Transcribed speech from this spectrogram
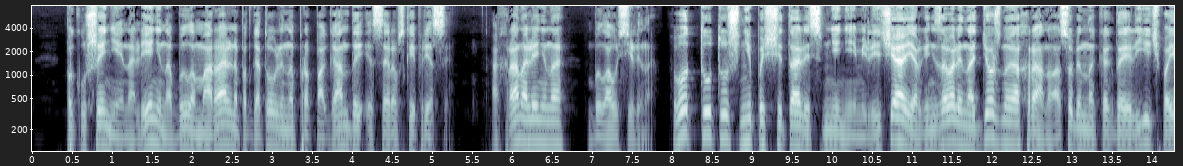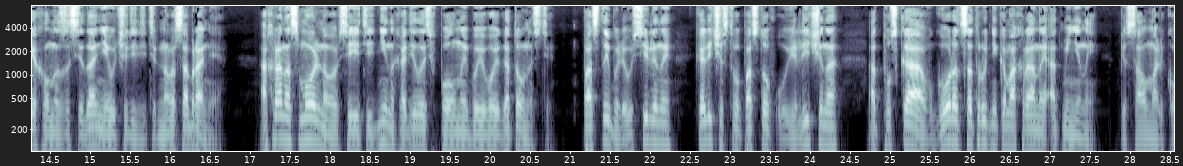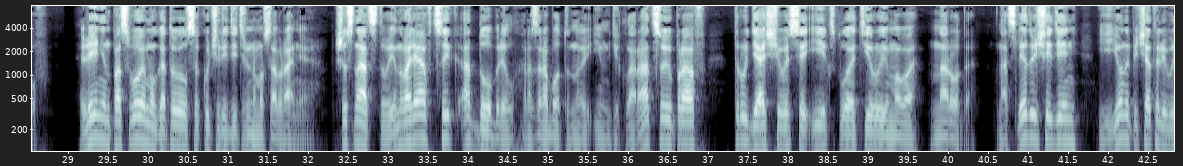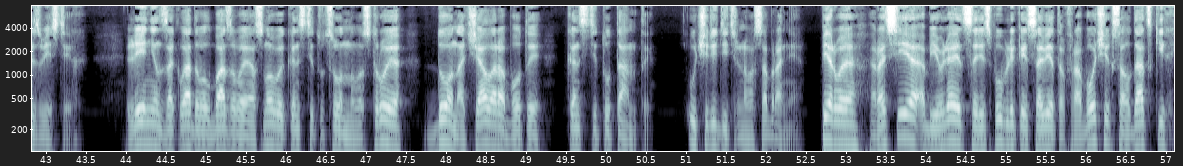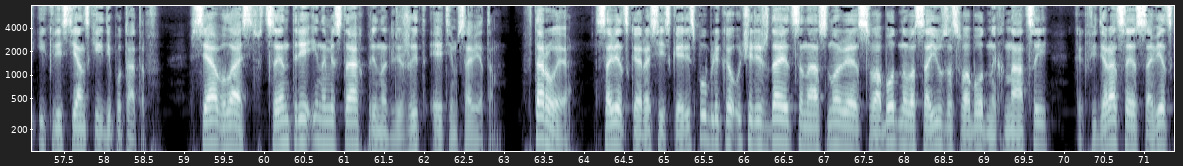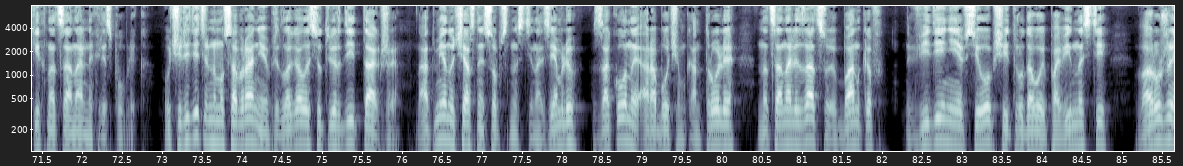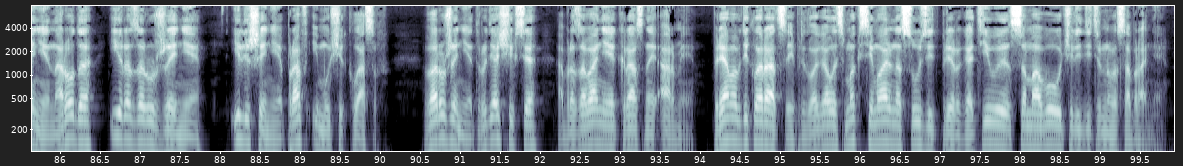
Покушение на Ленина было морально подготовлено пропагандой эсеровской прессы. Охрана Ленина была усилена. Вот тут уж не посчитались с мнением Ильича и организовали надежную охрану, особенно когда Ильич поехал на заседание учредительного собрания. Охрана Смольного все эти дни находилась в полной боевой готовности. Посты были усилены, количество постов увеличено, отпуска в город сотрудникам охраны отменены, писал Мальков. Ленин по-своему готовился к учредительному собранию. 16 января в ЦИК одобрил разработанную им декларацию прав трудящегося и эксплуатируемого народа. На следующий день ее напечатали в «Известиях». Ленин закладывал базовые основы конституционного строя до начала работы конститутанты, учредительного собрания. Первое. Россия объявляется Республикой Советов рабочих, солдатских и крестьянских депутатов. Вся власть в центре и на местах принадлежит этим советам. Второе. Советская Российская Республика учреждается на основе Свободного Союза Свободных Наций, как Федерация Советских Национальных Республик. Учредительному собранию предлагалось утвердить также отмену частной собственности на землю, законы о рабочем контроле, национализацию банков, введение всеобщей трудовой повинности, вооружение народа и разоружение и лишение прав имущих классов, вооружение трудящихся, образование Красной Армии. Прямо в декларации предлагалось максимально сузить прерогативы самого учредительного собрания.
